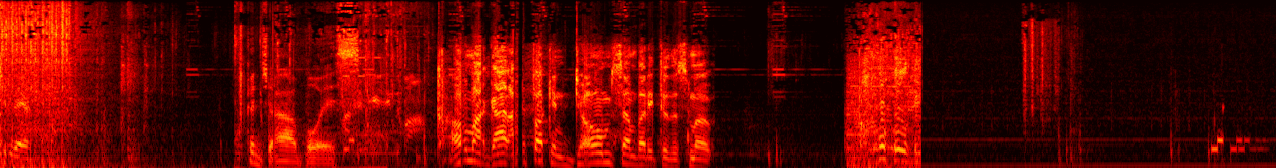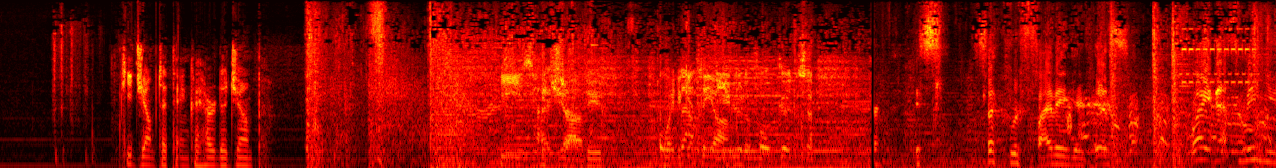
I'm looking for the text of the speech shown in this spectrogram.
Two there. Good job, boys. Oh my god, I fucking domed somebody through the smoke. Holy He jumped, I think. I heard a jump. Easy. Good Nice job, job. dude. Way to get the up. Beautiful, good job. It's, it's like we're fighting against. Wait, that's me, you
